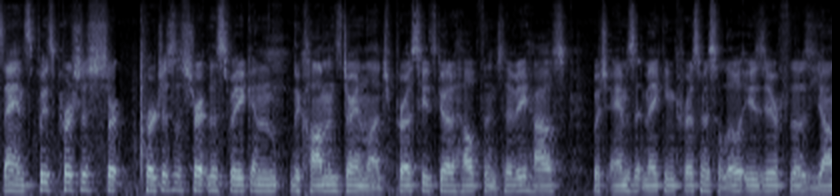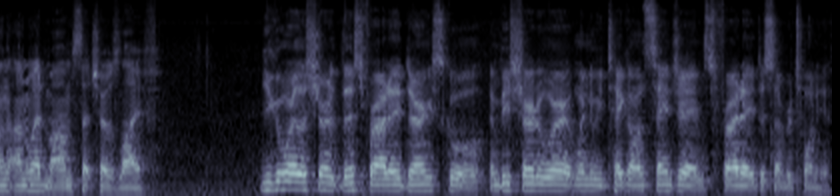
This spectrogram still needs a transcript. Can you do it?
Saints, please purchase shirt, purchase a shirt this week in the Commons during lunch. Proceeds go to help the Nativity House, which aims at making Christmas a little easier for those young unwed moms that chose life. You can wear the shirt this Friday during school, and be sure to wear it when we take on St. James Friday, December 20th.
